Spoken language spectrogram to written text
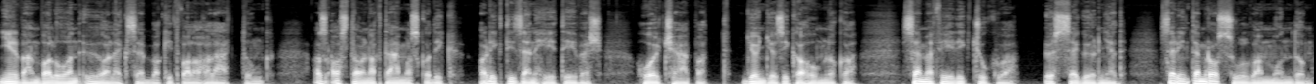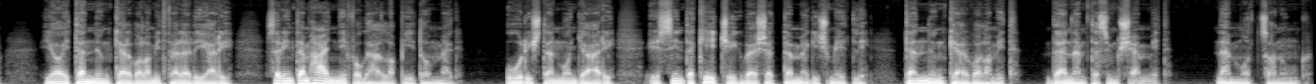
Nyilvánvalóan ő a legszebb, akit valaha láttunk. Az asztalnak támaszkodik, alig tizenhét éves, hol csápadt, gyöngyözik a homloka, szeme félig csukva, összegörnyed. Szerintem rosszul van, mondom. Jaj, tennünk kell valamit feleli Ári. Szerintem hányni fog állapítom meg. Úristen, mondja Ári, és szinte kétségbe esettem megismétli. Tennünk kell valamit, de nem teszünk semmit. Nem moccanunk.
